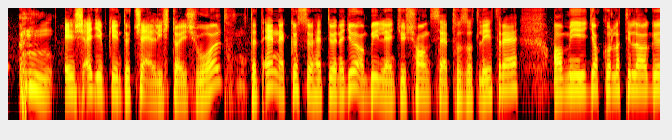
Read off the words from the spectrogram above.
és egyébként ő csellista is volt, tehát ennek köszönhetően egy olyan billentyűs hangszert hozott létre, ami gyakorlatilag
